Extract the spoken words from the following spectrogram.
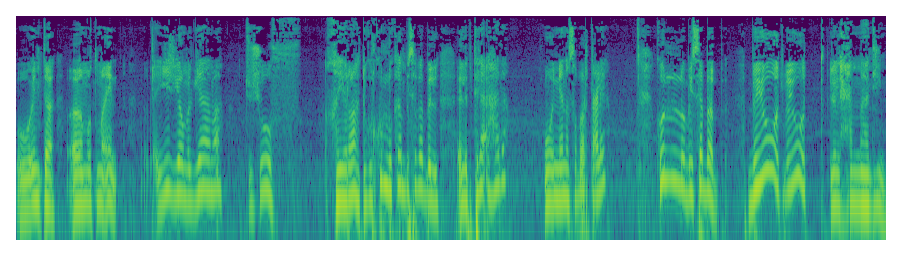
وانت آه، مطمئن. يجي يوم القيامة تشوف خيرات تقول كله كان بسبب الابتلاء هذا وإني أنا صبرت عليه؟ كله بسبب بيوت بيوت للحمادين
